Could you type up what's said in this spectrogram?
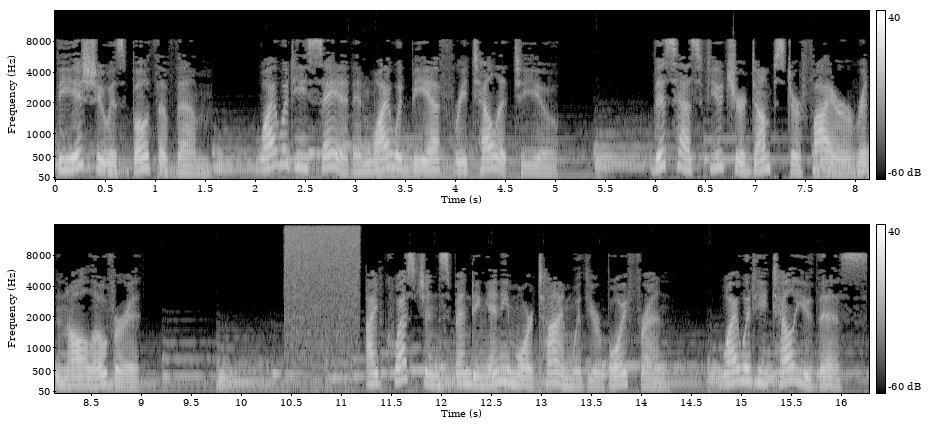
The issue is both of them. Why would he say it and why would BF retell it to you? This has future dumpster fire written all over it. I'd question spending any more time with your boyfriend. Why would he tell you this?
